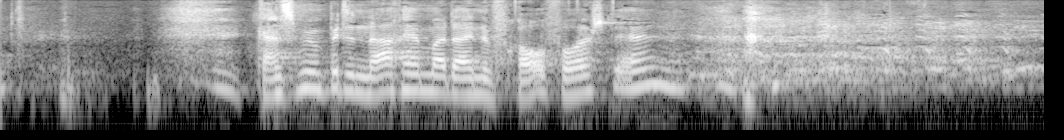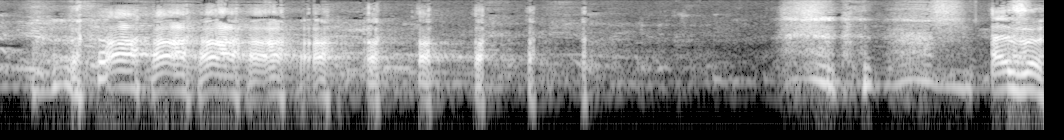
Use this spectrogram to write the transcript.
kannst du mir bitte nachher mal deine Frau vorstellen? also,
